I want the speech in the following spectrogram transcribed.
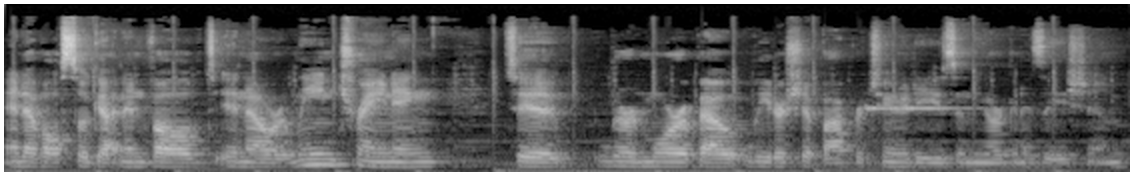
And I've also gotten involved in our lean training to learn more about leadership opportunities in the organization.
